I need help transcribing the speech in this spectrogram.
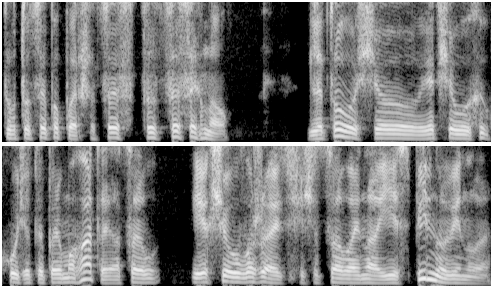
Тобто, це по-перше, це, це, це сигнал для того, що якщо ви хочете перемагати, а це, якщо ви вважаєте, що ця війна є спільною війною,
